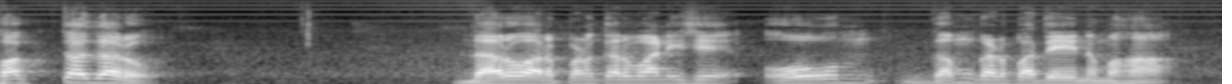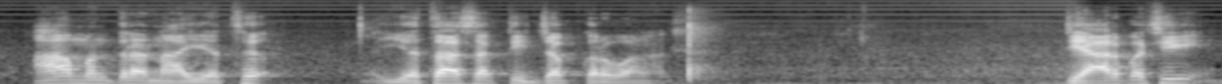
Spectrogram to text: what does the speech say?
ફક્ત દરો. દરો અર્પણ કરવાની છે. ઓમ ગમ ગણપતે નમઃ. આ મંત્રના યથ, યથાશક્તિ જપ કરવાના છે. ત્યાર પછી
